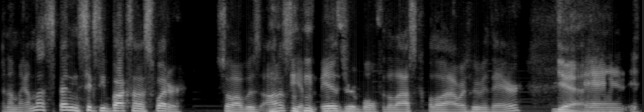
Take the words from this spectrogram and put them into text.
and I'm like, I'm not spending sixty bucks on a sweater. So I was honestly miserable for the last couple of hours we were there, Yeah. and it,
